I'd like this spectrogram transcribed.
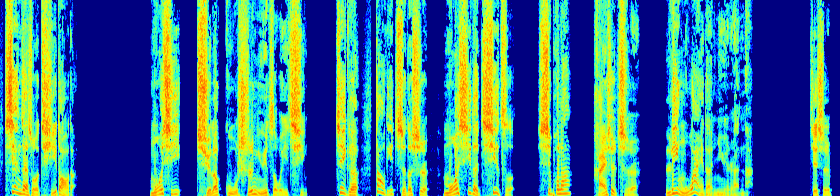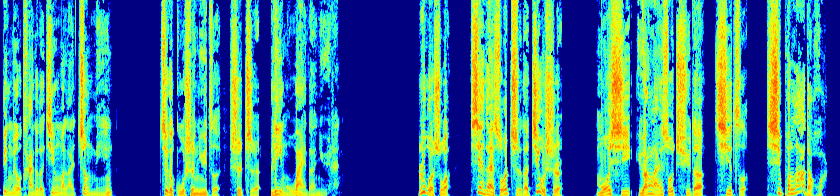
现在所提到的，摩西娶了古时女子为妻，这个到底指的是摩西的妻子希波拉，还是指另外的女人呢？其实并没有太多的经文来证明，这个古时女子是指另外的女人。如果说，现在所指的就是摩西原来所娶的妻子希波拉的话，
